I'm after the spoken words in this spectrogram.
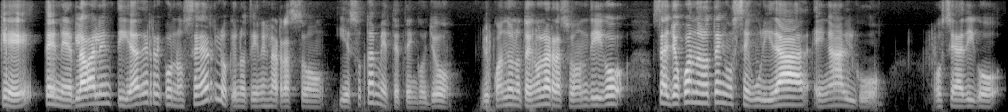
que tener la valentía de reconocer lo que no tienes la razón. Y eso también te tengo yo. Yo cuando no tengo la razón digo, o sea, yo cuando no tengo seguridad en algo, o sea, digo,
